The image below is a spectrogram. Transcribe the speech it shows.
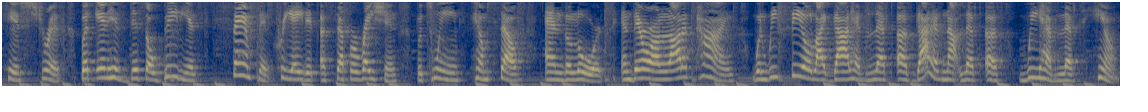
his strength. But in his disobedience, Samson created a separation between himself and the Lord. And there are a lot of times when we feel like God has left us. God has not left us, we have left him.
